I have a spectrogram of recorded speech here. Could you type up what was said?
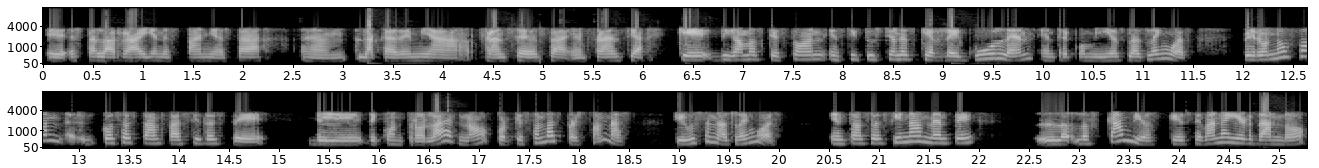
Eh, está la RAI en España, está em, la Academia Francesa en Francia, que digamos que son instituciones que regulen, entre comillas, las lenguas pero no son eh, cosas tan fáciles de, de, controlar, ¿no? Porque son las personas que usan las lenguas. Entonces, finalmente, los cambios que se van a ir dando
